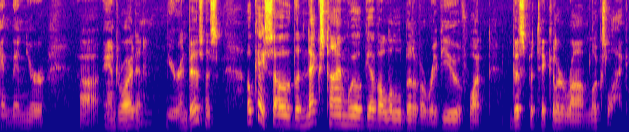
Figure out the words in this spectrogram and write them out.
and then your uh, Android and you're in business. Okay, so the next time we'll give a little bit of a review of what this particular ROM looks like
